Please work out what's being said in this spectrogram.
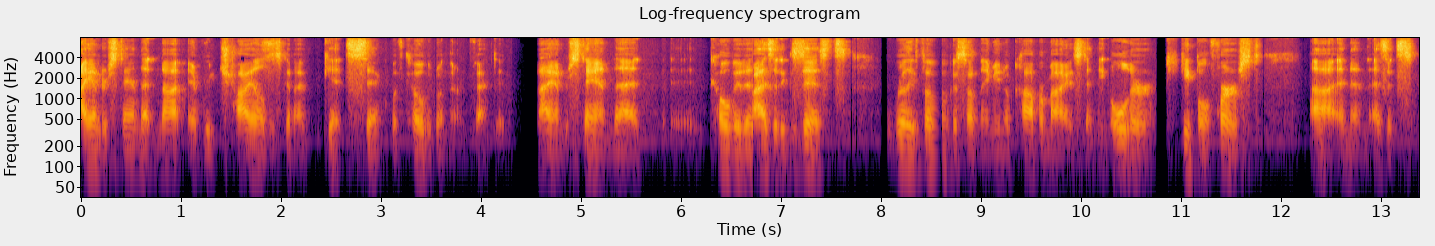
I understand that not every child is going to get sick with COVID when they're infected. I understand that uh, COVID, as it exists, really focus on the immunocompromised and the older people first. Uh, and then as it's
